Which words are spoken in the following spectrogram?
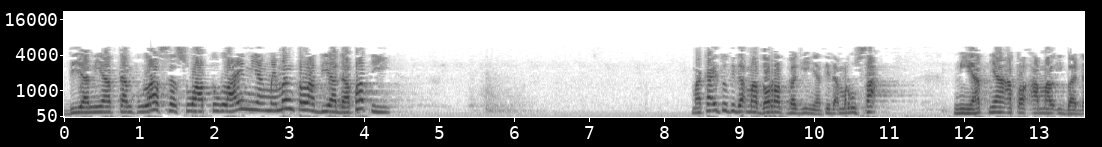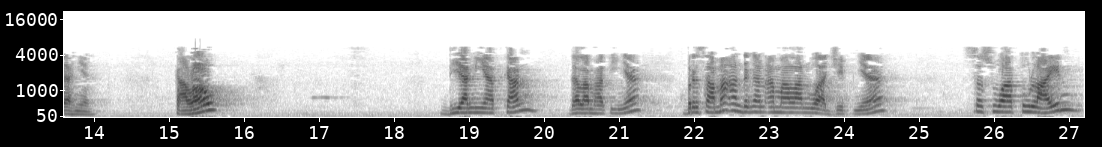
dia niatkan pula sesuatu lain yang memang telah dia dapati. Maka itu tidak madorot baginya, tidak merusak niatnya atau amal ibadahnya. Kalau dia niatkan dalam hatinya bersamaan dengan amalan wajibnya sesuatu lain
